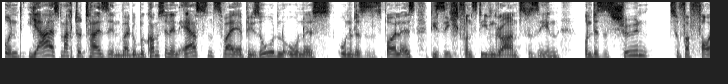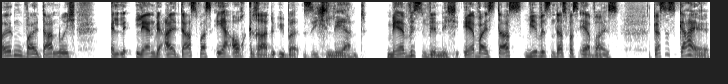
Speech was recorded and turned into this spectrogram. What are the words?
Und ja, es macht total Sinn, weil du bekommst in den ersten zwei Episoden, ohne es, ohne dass es ein Spoiler ist, die Sicht von Stephen Grant zu sehen. Und das ist schön zu verfolgen, weil dadurch lernen wir all das, was er auch gerade über sich lernt. Mehr wissen wir nicht. Er weiß das, wir wissen das, was er weiß. Das ist geil.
